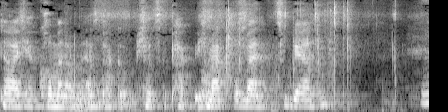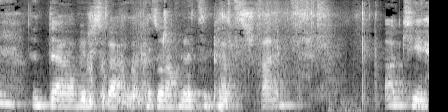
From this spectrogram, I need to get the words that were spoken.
Ja, ich habe Krummbein auf den ersten Platz gepackt. Ich mag Krummbein zu gerne. Da würde ich sogar alle Personen auf den letzten Platz schreiben. Okay.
